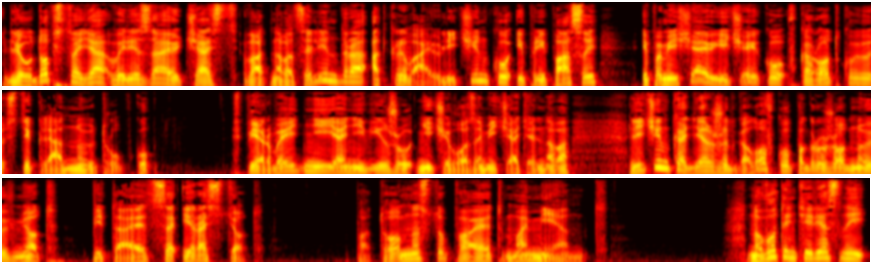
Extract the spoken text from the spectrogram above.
для удобства я вырезаю часть ватного цилиндра, открываю личинку и припасы и помещаю ячейку в короткую стеклянную трубку. В первые дни я не вижу ничего замечательного. Личинка держит головку, погруженную в мед, питается и растет. Потом наступает момент. Но вот интересный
